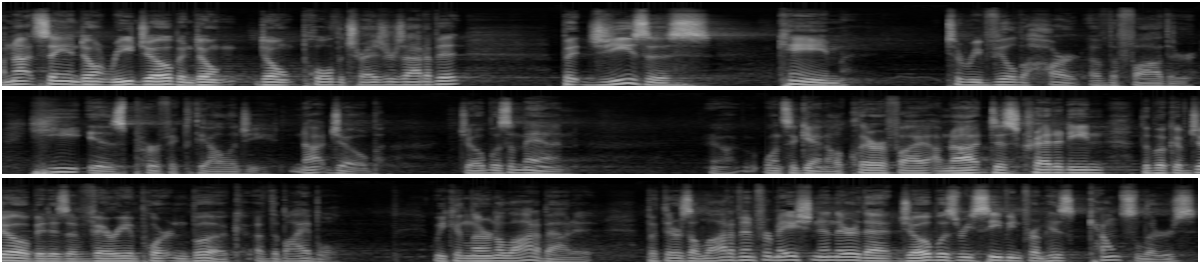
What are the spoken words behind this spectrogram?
I'm not saying don't read Job and don't don't pull the treasures out of it, but Jesus came to reveal the heart of the Father. He is perfect theology, not Job. Job was a man. You know, once again, I'll clarify I'm not discrediting the book of Job. It is a very important book of the Bible. We can learn a lot about it. But there's a lot of information in there that Job was receiving from his counselors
